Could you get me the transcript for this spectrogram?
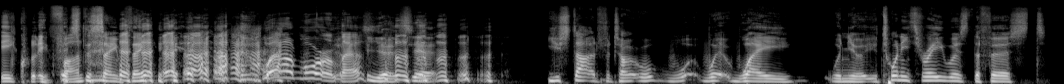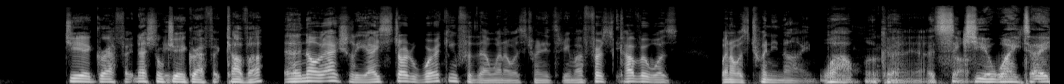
equally fun. It's the same thing. well, more or less. Yes, yeah. you started photography w- w- way when you were 23 was the first Geographic National Geographic cover. Uh, no, actually, I started working for them when I was 23. My first cover was when I was 29. Wow. Okay. Yeah, yeah. It's six year wait, eh?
